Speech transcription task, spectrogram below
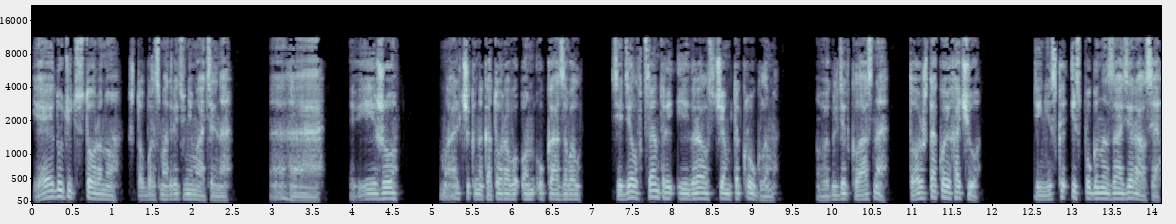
Я иду чуть в сторону, чтобы рассмотреть внимательно. Ага, вижу. Мальчик, на которого он указывал, сидел в центре и играл с чем-то круглым. Выглядит классно, тоже такое хочу. Дениска испуганно заозирался.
